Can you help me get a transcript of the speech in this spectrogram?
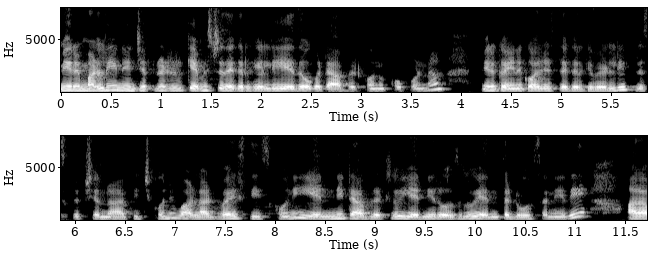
మీరు మళ్ళీ నేను చెప్పినట్టు కెమిస్ట్రీ దగ్గరికి వెళ్ళి ఏదో ఒక ట్యాబ్లెట్ కొనుక్కోకుండా మీరు గైనకాలజిస్ట్ దగ్గరికి వెళ్ళి ప్రిస్క్రిప్షన్ రాయించుకొని వాళ్ళ అడ్వైస్ తీసుకొని ఎన్ని ట్యాబ్లెట్లు ఎన్ని రోజులు ఎంత డోస్ అనేది అలా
